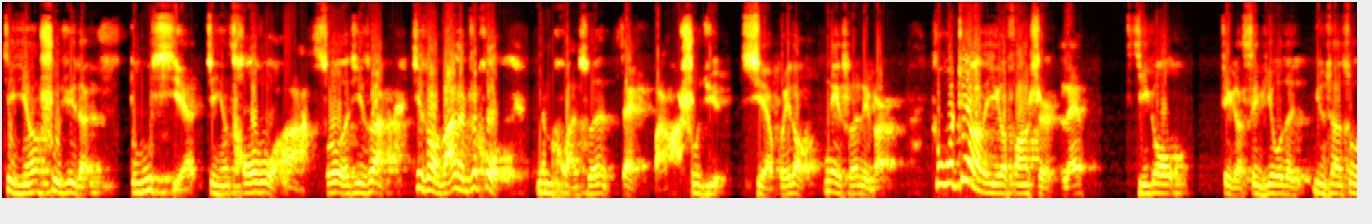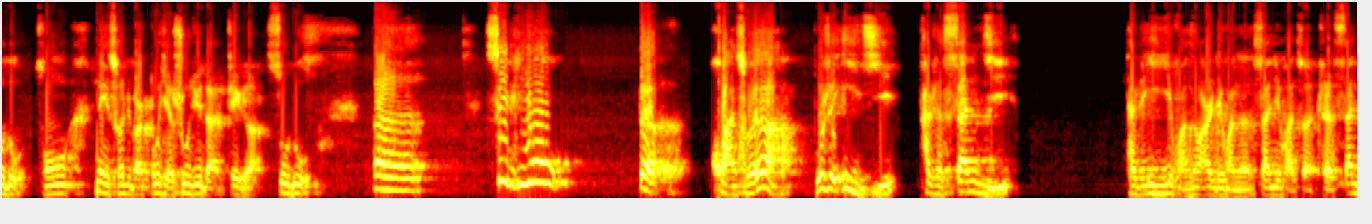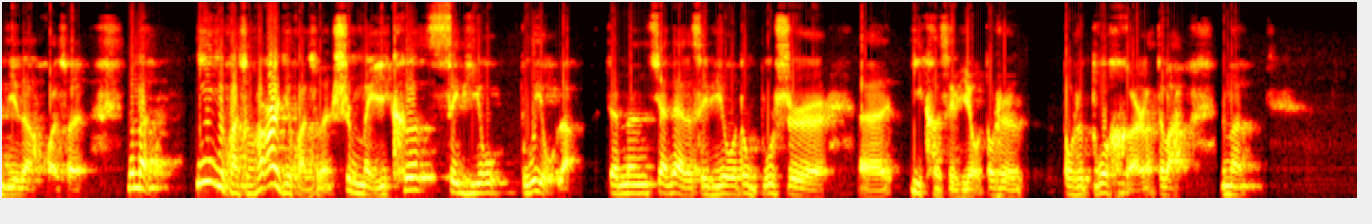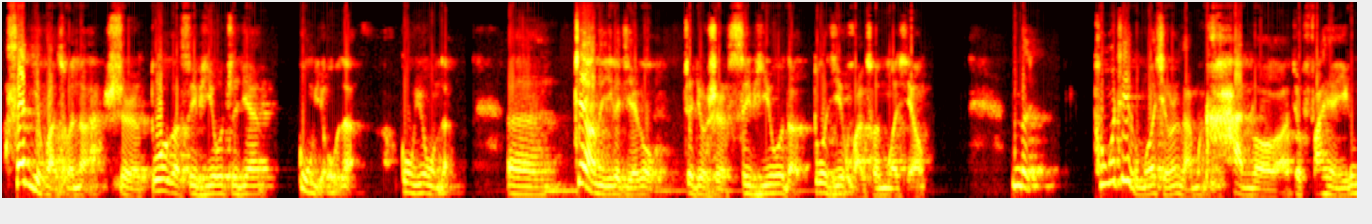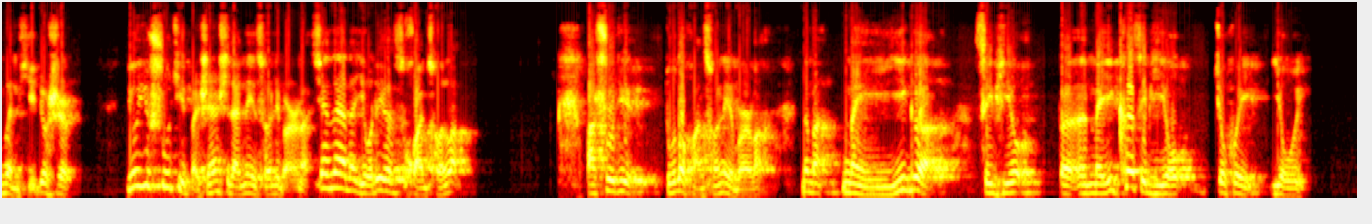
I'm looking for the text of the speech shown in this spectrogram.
进行数据的读写，进行操作啊，所有的计算，计算完了之后，那么缓存再把数据写回到内存里边，通过这样的一个方式来提高这个 CPU 的运算速度，从内存里边读写数据的这个速度，呃，CPU 的。缓存啊，不是一级，它是三级，它是一级缓存、二级缓存、三级缓存，这是三级的缓存。那么一级缓存和二级缓存是每一颗 CPU 独有的，咱们现在的 CPU 都不是呃一颗 CPU，都是都是多核的，对吧？那么三级缓存呢，是多个 CPU 之间共有的、共用的，呃，这样的一个结构，这就是 CPU 的多级缓存模型。那么，通过这个模型，咱们看到了，就发现一个问题，就是由于数据本身是在内存里边的，现在呢有这个缓存了，把数据读到缓存里边了，那么每一个 CPU 的每一颗 CPU 就会有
